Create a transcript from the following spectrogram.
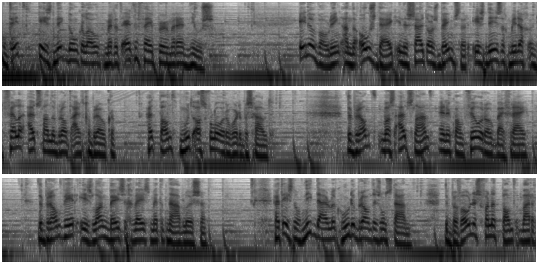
Dit is Nick Donkerlo met het RTV Purmerend Nieuws. In een woning aan de Oostdijk in de Zuidoost-Beemster is dinsdagmiddag een felle uitslaande brand uitgebroken. Het pand moet als verloren worden beschouwd. De brand was uitslaand en er kwam veel rook bij vrij. De brandweer is lang bezig geweest met het nablussen. Het is nog niet duidelijk hoe de brand is ontstaan. De bewoners van het pand waren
